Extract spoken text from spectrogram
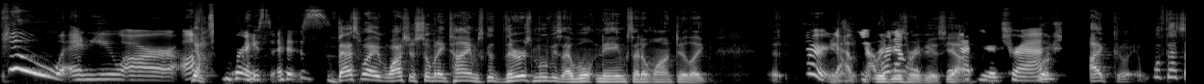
pew and you are off Yeah. to races. That's why I watched it so many times because there's movies I won't name because I don't want to like uh, Sure, yeah, know, yeah. Reviews reviews. Yeah, not here to trash. I cou- well that's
